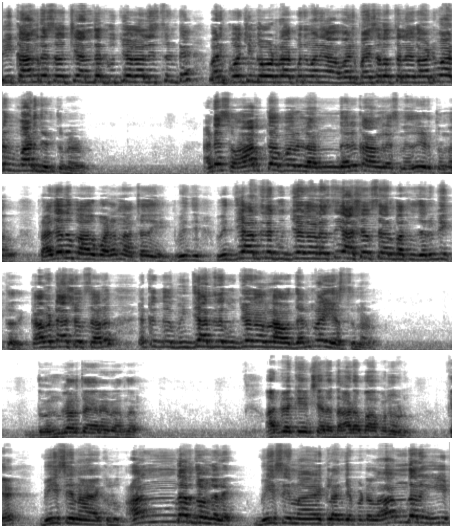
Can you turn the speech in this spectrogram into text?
ఈ కాంగ్రెస్ వచ్చి అందరికి ఉద్యోగాలు ఇస్తుంటే వాడి కోచింగ్ ఎవరు రాకపోతే వాని వాని పైసలు వస్తలేవు కాబట్టి వాడు వాడు తిడుతున్నాడు. అంటే స్వార్థపరులు అందరూ కాంగ్రెస్ మీద తిడుతున్నారు. ప్రజలు బాగుపడని నచ్చది. విద్య- విద్యార్థులకు ఉద్యోగాలు వస్తే అశోక్ సార్ బతుకు జరుగుతుంది కాబట్టి అశోక్ సార్ ఎక్క- విద్యార్థులకు ఉద్యోగాలు రావద్దని ట్రై చేస్తున్నాడు. దొంగలు తయారయ్యారు అందరు. అడ్వకేట్ శరత్ ఆడ బాపనోడు ఓకే? బీసీ నాయకులు అందరు దొంగలే. బీసీ నాయకులు అని చెప్పేటోళ్ళు అందరు ఈ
